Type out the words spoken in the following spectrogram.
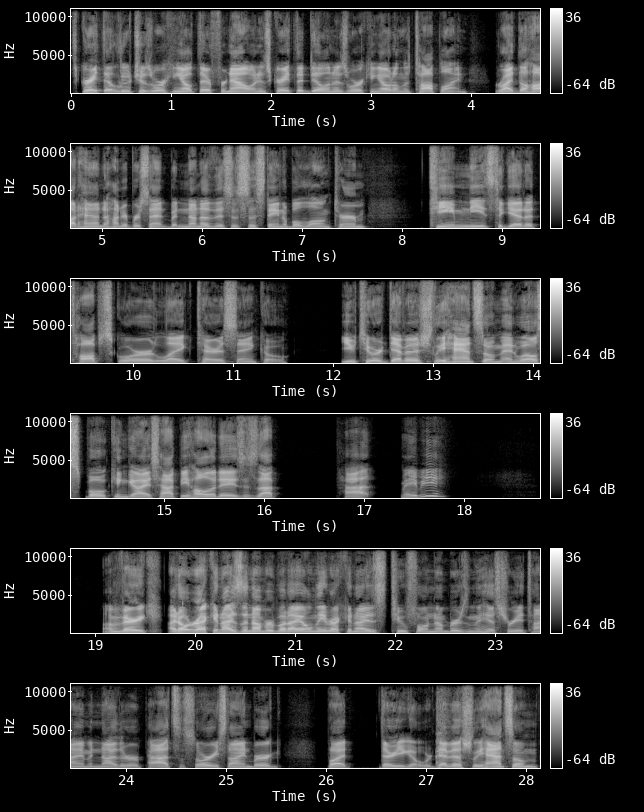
It's great that Lucic is working out there for now, and it's great that Dillon is working out on the top line. Ride the hot hand 100%, but none of this is sustainable long term. Team needs to get a top scorer like Tarasenko. You two are devilishly handsome and well spoken, guys. Happy holidays. Is that Pat, maybe? I'm very. I don't recognize the number, but I only recognize two phone numbers in the history of time, and neither are Pat's. So sorry, Steinberg. But there you go. We're devilishly handsome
